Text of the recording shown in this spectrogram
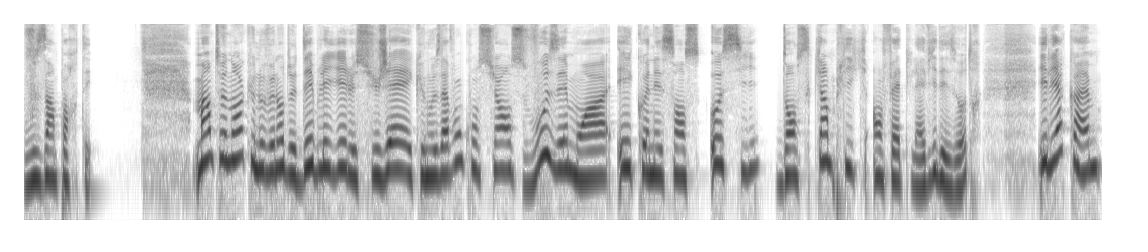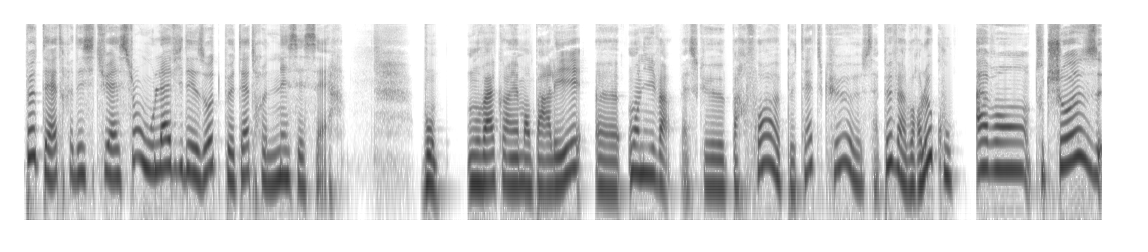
vous importer. Maintenant que nous venons de déblayer le sujet et que nous avons conscience, vous et moi, et connaissance aussi dans ce qu'implique en fait la vie des autres, il y a quand même peut-être des situations où la vie des autres peut être nécessaire. Bon, on va quand même en parler, euh, on y va, parce que parfois peut-être que ça peut valoir le coup. Avant toute chose,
